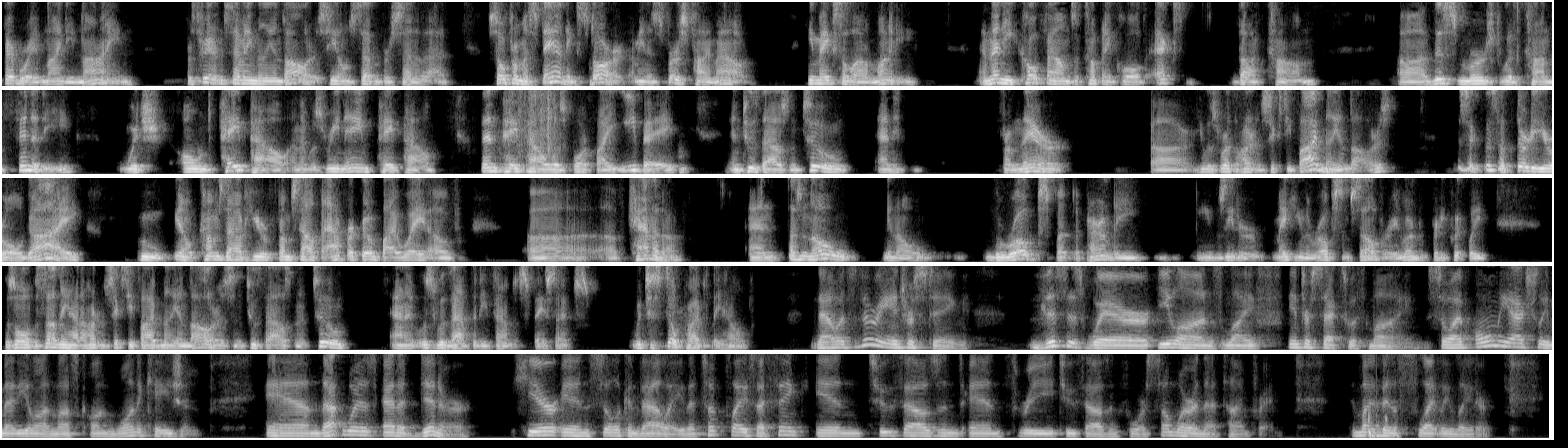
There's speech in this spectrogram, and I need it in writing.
February of 99 for $370 million. He owns 7% of that. So, from a standing start, I mean, his first time out, he makes a lot of money. And then he co founds a company called X.com. Uh, this merged with Confinity, which owned PayPal, and it was renamed PayPal. Then PayPal was bought by eBay in 2002. And from there, uh, he was worth $165 million. A, this is a 30 year old guy who you know comes out here from South Africa by way of uh, of Canada and doesn't know you know the ropes, but apparently he was either making the ropes himself or he learned them pretty quickly. Because all of a sudden he had 165 million dollars in 2002, and it was with that that he founded SpaceX, which is still privately held. Now it's very interesting this is where Elon's life intersects with mine. So I've only actually met Elon Musk on one occasion, and that was at a dinner here in Silicon Valley that took place, I think, in 2003, 2004, somewhere in that time frame. It might have been slightly later.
